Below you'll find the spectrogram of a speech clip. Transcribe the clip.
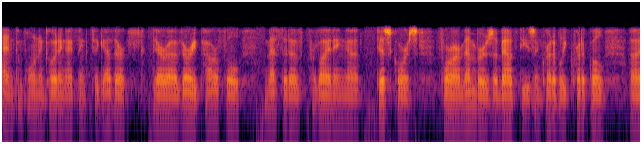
and component coding. I think together they're a very powerful method of providing uh, discourse for our members about these incredibly critical uh,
